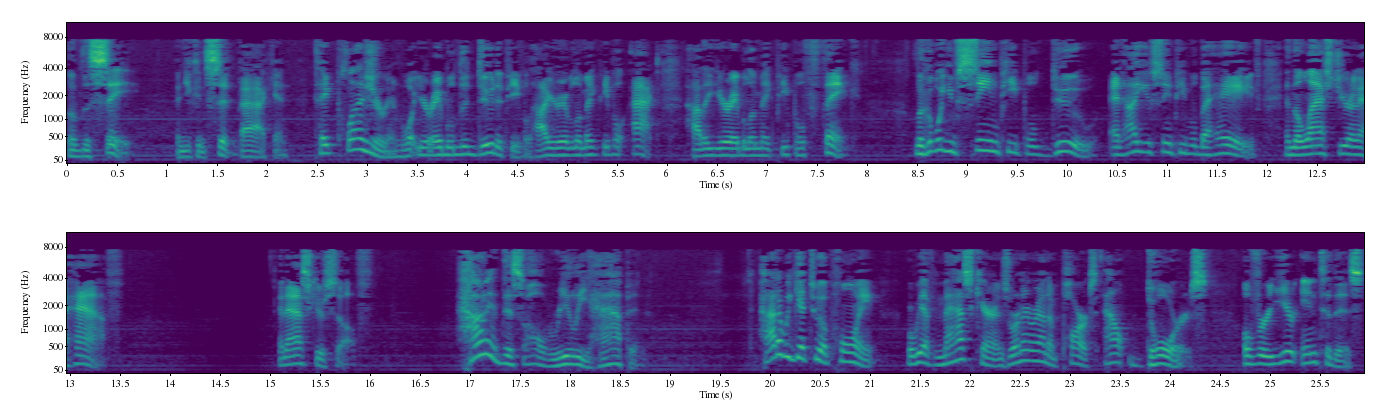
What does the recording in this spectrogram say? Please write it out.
of the sea. And you can sit back and take pleasure in what you're able to do to people, how you're able to make people act, how you're able to make people think. Look at what you've seen people do and how you've seen people behave in the last year and a half. And ask yourself, how did this all really happen? How do we get to a point where we have mass Karens running around in parks outdoors over a year into this,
